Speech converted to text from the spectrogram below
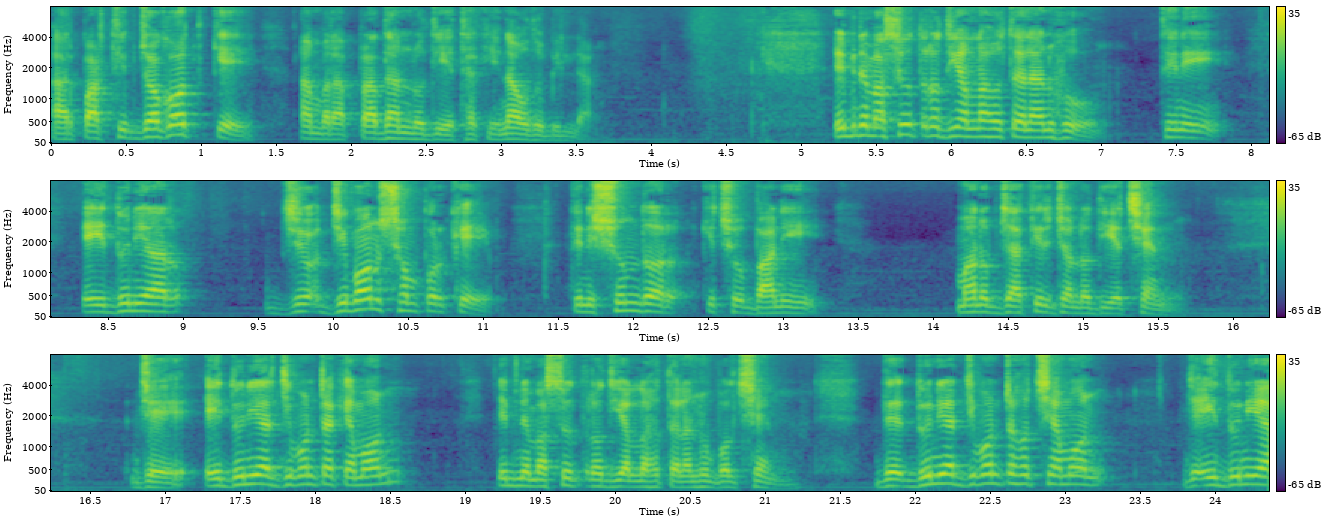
আর পার্থিব জগৎকে আমরা প্রাধান্য দিয়ে থাকি নাউদুবিল্লা ইবনে মাসুদ রদি আল্লাহ তালানহু তিনি এই দুনিয়ার জীবন সম্পর্কে তিনি সুন্দর কিছু বাণী মানব জাতির জন্য দিয়েছেন যে এই দুনিয়ার জীবনটা কেমন? ইবনে মাসুদ রদি আল্লাহ তালাহু বলছেন যে দুনিয়ার জীবনটা হচ্ছে এমন যে এই দুনিয়া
